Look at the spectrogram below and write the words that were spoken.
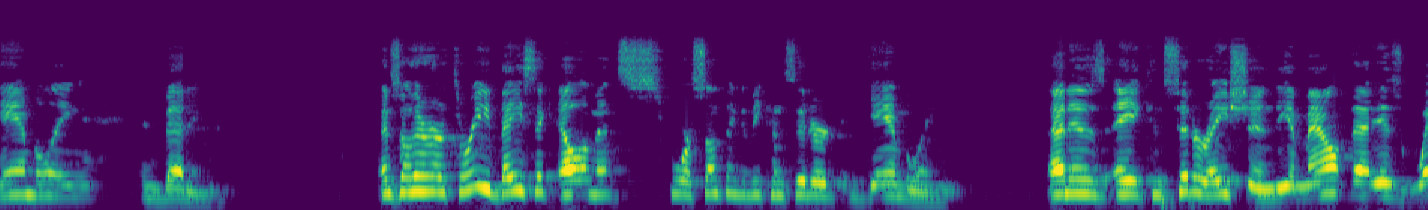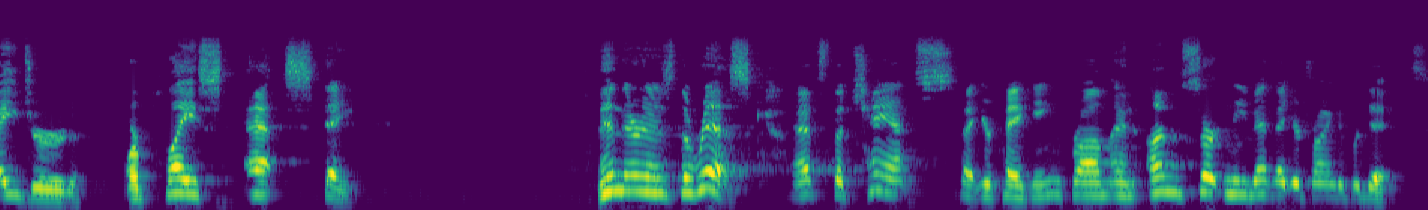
gambling and betting. And so there are three basic elements for something to be considered gambling. That is a consideration, the amount that is wagered or placed at stake. Then there is the risk. That's the chance that you're taking from an uncertain event that you're trying to predict.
